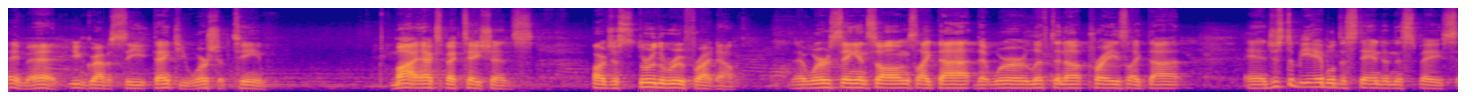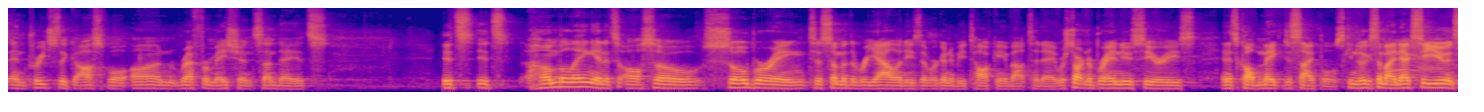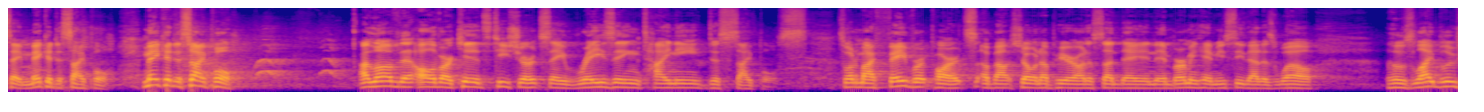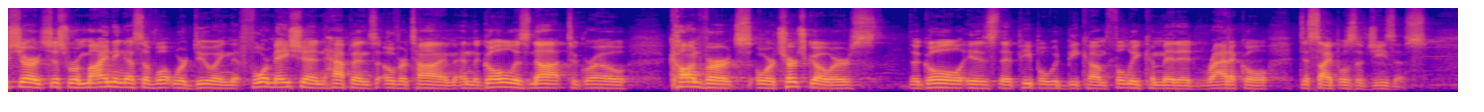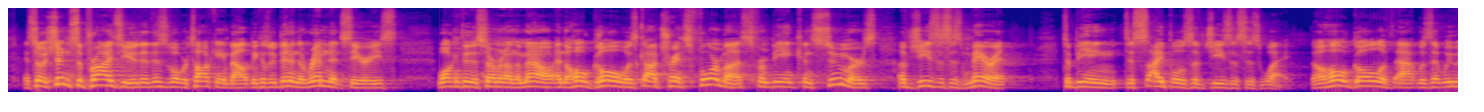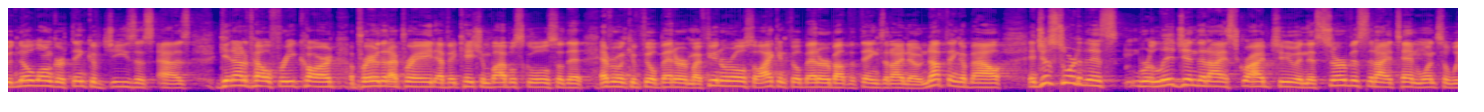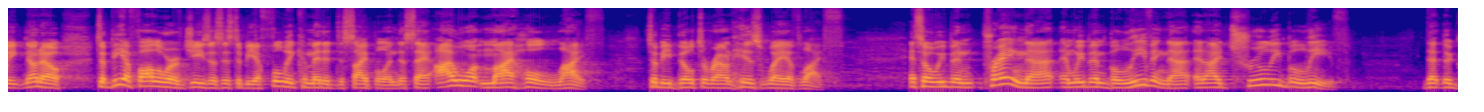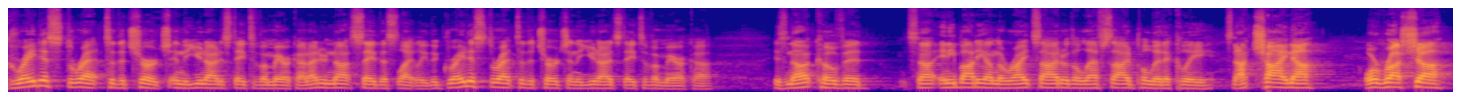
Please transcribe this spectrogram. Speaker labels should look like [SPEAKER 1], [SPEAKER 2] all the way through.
[SPEAKER 1] Amen. You can grab a seat. Thank you, worship team. My expectations are just through the roof right now. That we're singing songs like that, that we're lifting up praise like that. And just to be able to stand in this space and preach the gospel on Reformation Sunday, it's, it's, it's humbling and it's also sobering to some of the realities that we're going to be talking about today. We're starting a brand new series and it's called Make Disciples. Can you look at somebody next to you and say, Make a disciple? Make a disciple. I love that all of our kids' t shirts say, Raising Tiny Disciples. It's one of my favorite parts about showing up here on a Sunday. And in Birmingham, you see that as well. Those light blue shirts just reminding us of what we're doing, that formation happens over time. And the goal is not to grow converts or churchgoers, the goal is that people would become fully committed, radical disciples of Jesus. And so it shouldn't surprise you that this is what we're talking about because we've been in the Remnant series, walking through the Sermon on the Mount, and the whole goal was God transform us from being consumers of Jesus' merit to being disciples of Jesus' way. The whole goal of that was that we would no longer think of Jesus as get out of hell free card, a prayer that I prayed at vacation Bible school so that everyone can feel better at my funeral, so I can feel better about the things that I know nothing about, and just sort of this religion that I ascribe to and this service that I attend once a week. No, no. To be a follower of Jesus is to be a fully committed disciple and to say, I want my whole life to be built around his way of life. And so we've been praying that and we've been believing that, and I truly believe that the greatest threat to the church in the United States of America, and I do not say this lightly, the greatest threat to the church in the United States of America is not COVID, it's not anybody on the right side or the left side politically, it's not China or Russia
